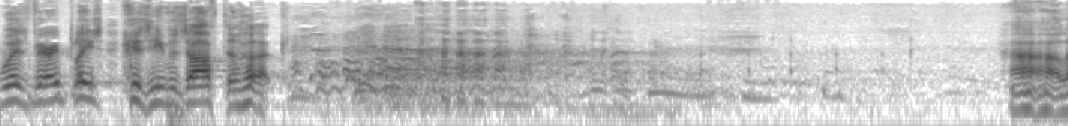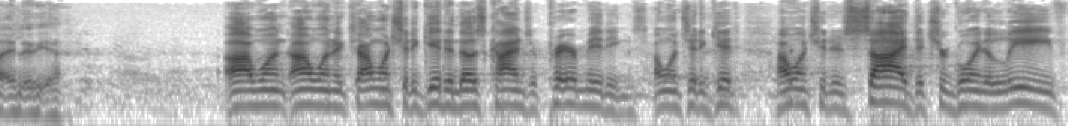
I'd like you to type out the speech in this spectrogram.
was very pleased because he was off the hook. Hallelujah. I want, I, want to, I want you to get in those kinds of prayer meetings. I want you to get, I want you to decide that you're going to leave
